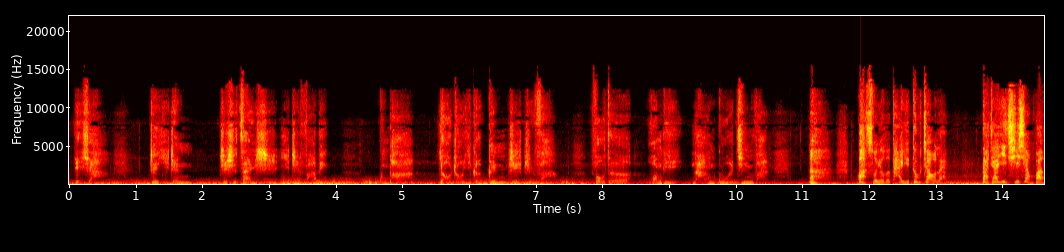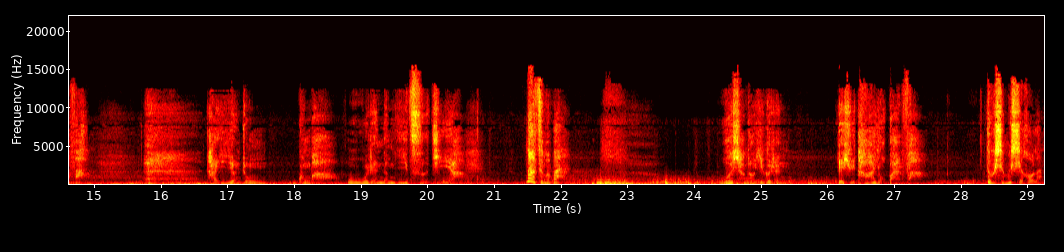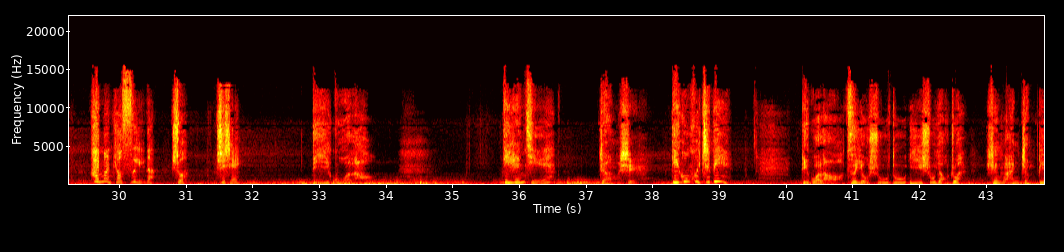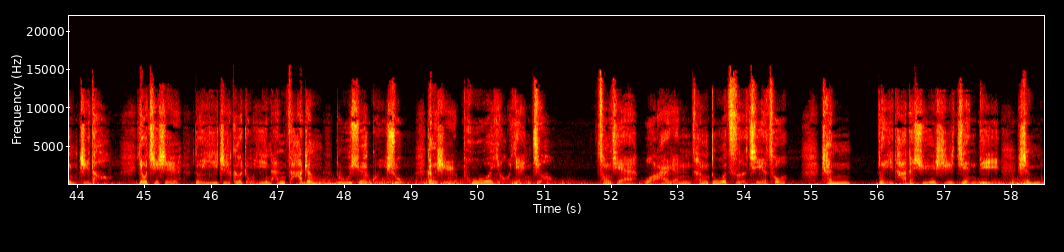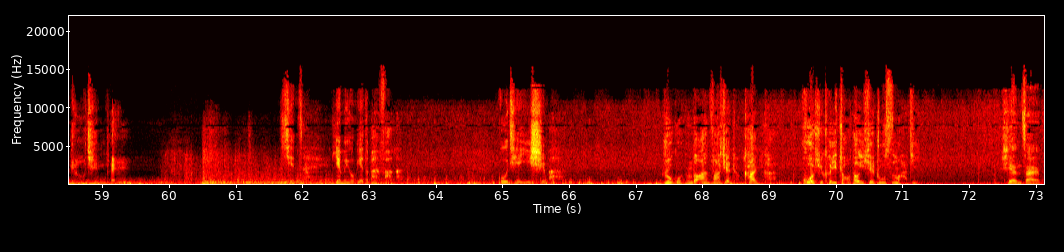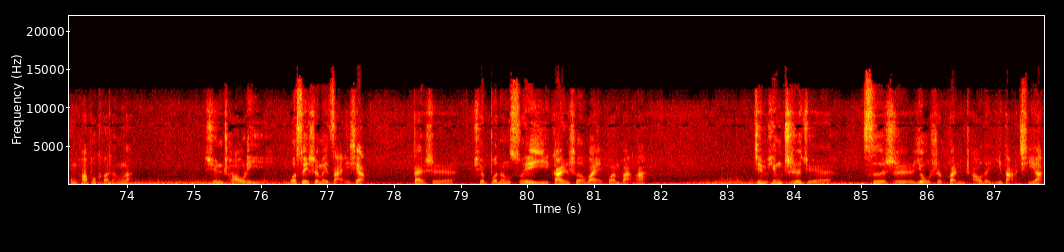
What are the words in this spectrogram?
殿下，这一针只是暂时医治发病，恐怕要找一个根治之法，否则皇帝难过今晚。啊，把所有的太医都招来，大家一起想办法。太医院中恐怕无人能医此疾呀、那怎么办？我想到一个人，也许他有办法。都什么时候了，还慢条斯理的说是谁？狄国老狄仁杰，正是。狄公会治病。狄国老自幼熟读医书药传，深谙诊病之道，尤其是对医治各种疑难杂症、毒血鬼术，更是颇有研究。从前我二人曾多次切磋，臣对他的学识见地深表钦佩。现在也没有别的办法了，姑且一试吧。如果能到案发现场看一看，或许可以找到一些蛛丝马迹。现在恐怕不可能了。寻朝历，我虽身为宰相，但是却不能随意干涉外官办案。仅凭直觉，此事又是本朝的一大奇案。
